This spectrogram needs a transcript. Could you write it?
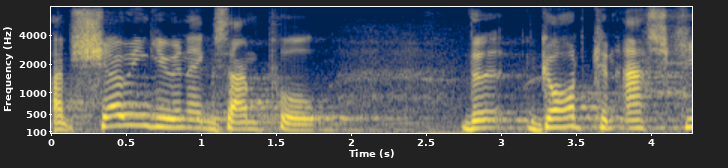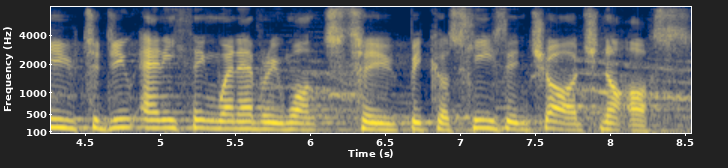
I'm showing you an example that God can ask you to do anything whenever He wants to because He's in charge, not us.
